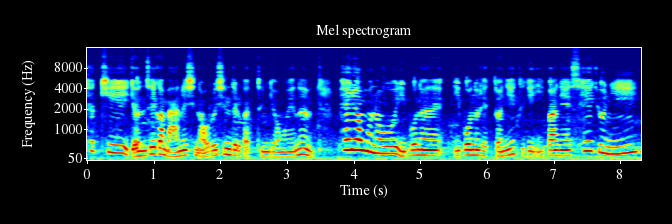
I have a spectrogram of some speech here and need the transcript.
특히 연세가 많으신 어르신들 같은 경우에는 폐렴으로 입원을, 입원을 했더니 그게 입안에 세균이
